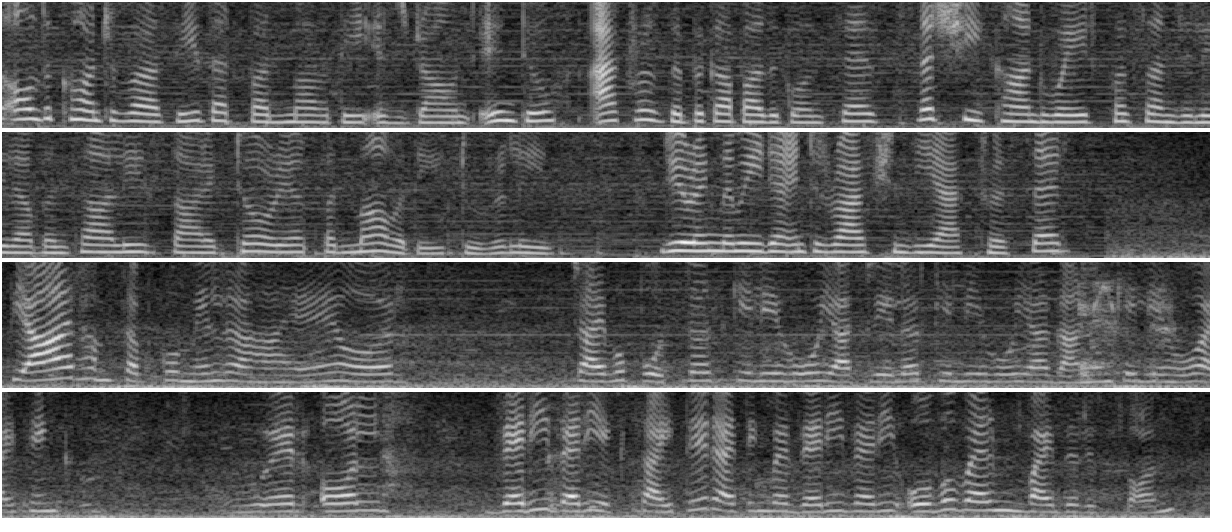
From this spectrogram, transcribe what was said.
all the controversy that Padmavati is drowned into, actress Deepika Padukone says that she can't wait for Sanjay Leela Bhansali's directorial Padmavati to release. During the media interaction, the actress said, प्यार हम सबको मिल रहा है और चाहे वो पोस्टर्स के लिए हो या ट्रेलर के लिए हो या गानों के लिए हो I think we're all very, very excited. I think we're very, very overwhelmed by the response.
